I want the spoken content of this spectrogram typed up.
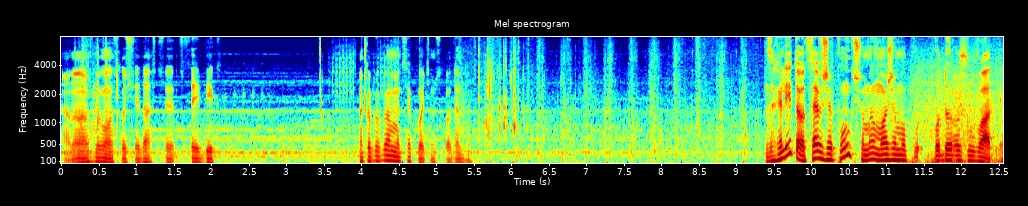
А, ну в будь-якому случае, да, в, цю, в цей бік. На КПП ми це потім сходимо. Взагалі-то це вже пункт, що ми можемо по- подорожувати.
